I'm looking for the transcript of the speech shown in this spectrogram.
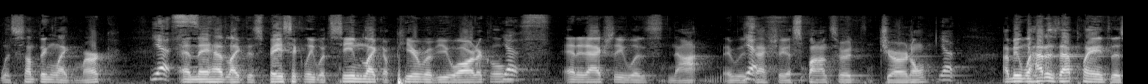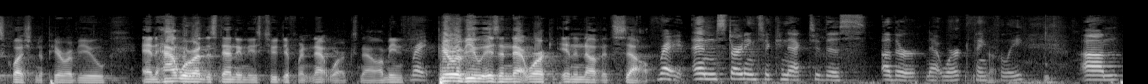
with something like Merck? Yes. And they had like this basically what seemed like a peer review article. Yes. And it actually was not. It was Yes. actually a sponsored journal. Yep. I mean, well, how does that play into this question of peer review and how we're understanding these two different networks now? I mean, Right. peer review is a network in and of itself. Right, and starting to connect to this other network, thankfully. Um,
